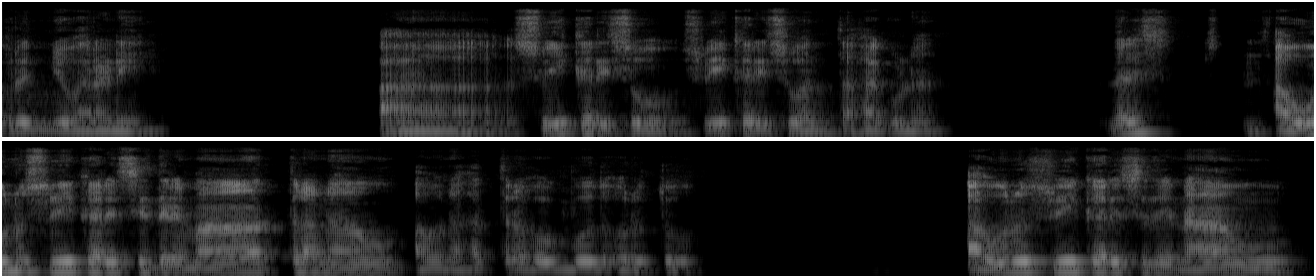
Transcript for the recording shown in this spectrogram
ವೃಂಜು ವರಣೆ ಆ, ಸ್ವೀಕರಿಸು, ಸ್ವೀಕರಿಸುವಂತಹ ಗುಣ. ಅಂದ್ರೆ ಅವನು ಸ್ವೀಕರಿಸಿದ್ರೆ ಮಾತ್ರ ನಾವು ಅವನ ಹತ್ರ ಹೋಗ್ಬೋದು ಹೊರತು. ಅವನು ಸ್ವೀಕರಿಸಿದ್ರೆ ನಾವು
